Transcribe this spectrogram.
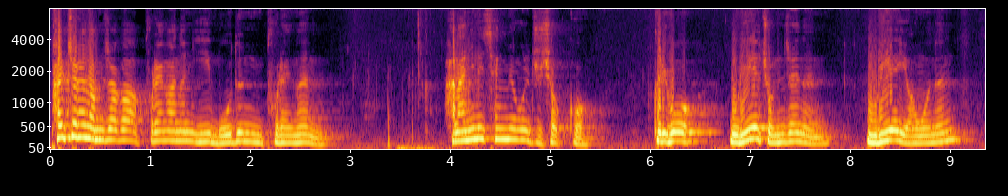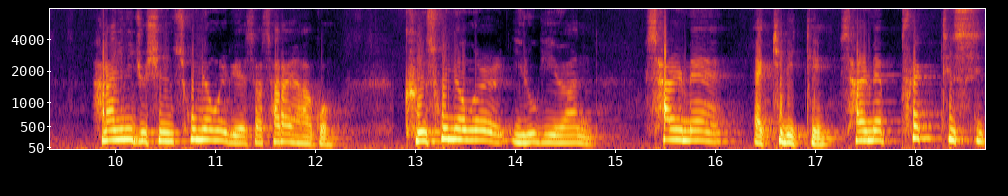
8절의 남자가 불행하는 이 모든 불행은 하나님이 생명을 주셨고, 그리고 우리의 존재는, 우리의 영혼은 하나님이 주신 소명을 위해서 살아야 하고, 그 소명을 이루기 위한 삶의 activity, 삶의 practice,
